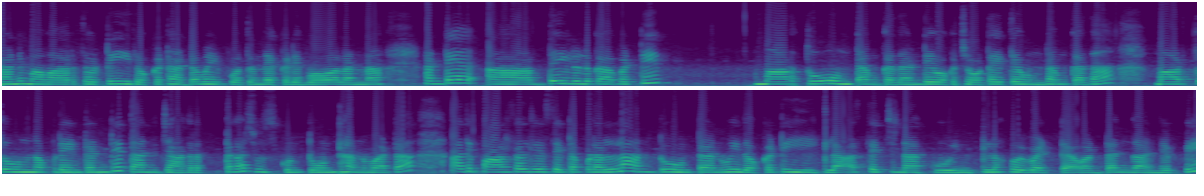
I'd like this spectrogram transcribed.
కానీ మా వారితోటి ఇది ఒకటి అడ్డమైపోతుంది ఎక్కడికి పోవాలన్నా. అంటే అద్దె ఇల్లులు కాబట్టి మారుతూ ఉంటాం కదండి. ఒక చోట అయితే ఉండం కదా. మారుతూ ఉన్నప్పుడు ఏంటంటే దాన్ని జాగ్రత్తగా చూసుకుంటూ ఉంటాను అనమాట అది పార్సల్ చేసేటప్పుడల్లా అంటూ ఉంటాను. ఇది ఒకటి ఈ గ్లాస్ తెచ్చి నాకు ఇంట్లో పెట్టావు అడ్డంగా అని చెప్పి.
